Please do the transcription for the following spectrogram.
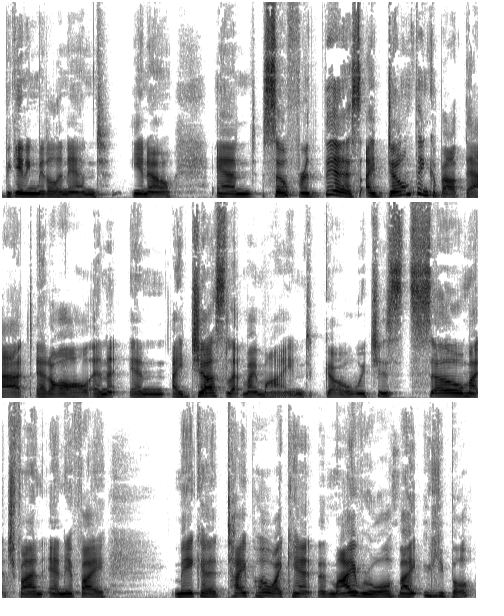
beginning, middle, and end. You know, and so for this, I don't think about that at all, and and I just let my mind go, which is so much fun. And if I make a typo, I can't. My rule, my Oulipo,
